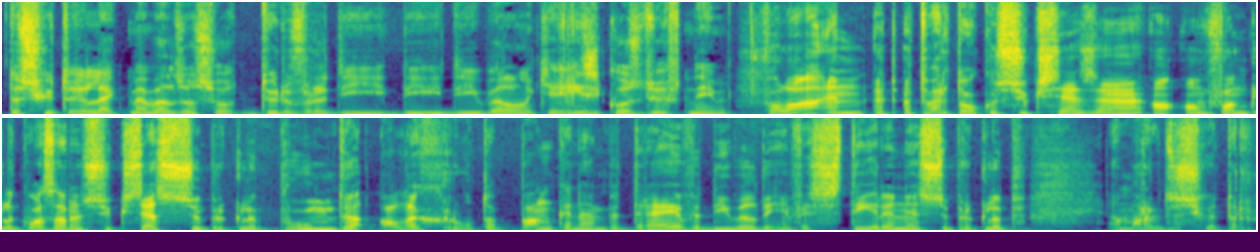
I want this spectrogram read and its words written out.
De schutter lijkt mij wel zo'n soort durver die, die, die wel een keer risico's durft nemen. Voilà, en het, het werd ook een succes. Hè. Aanvankelijk was dat een succes. Superclub boomde. Alle grote banken en bedrijven die wilden investeren in Superclub. En Mark de Schutter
